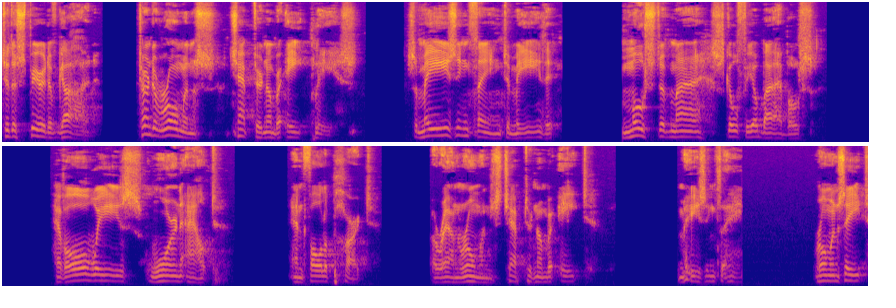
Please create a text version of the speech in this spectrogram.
to the Spirit of God. Turn to Romans chapter number eight, please. It's an amazing thing to me that most of my Scofield Bibles have always worn out and fall apart around Romans chapter number 8. Amazing thing. Romans 8,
